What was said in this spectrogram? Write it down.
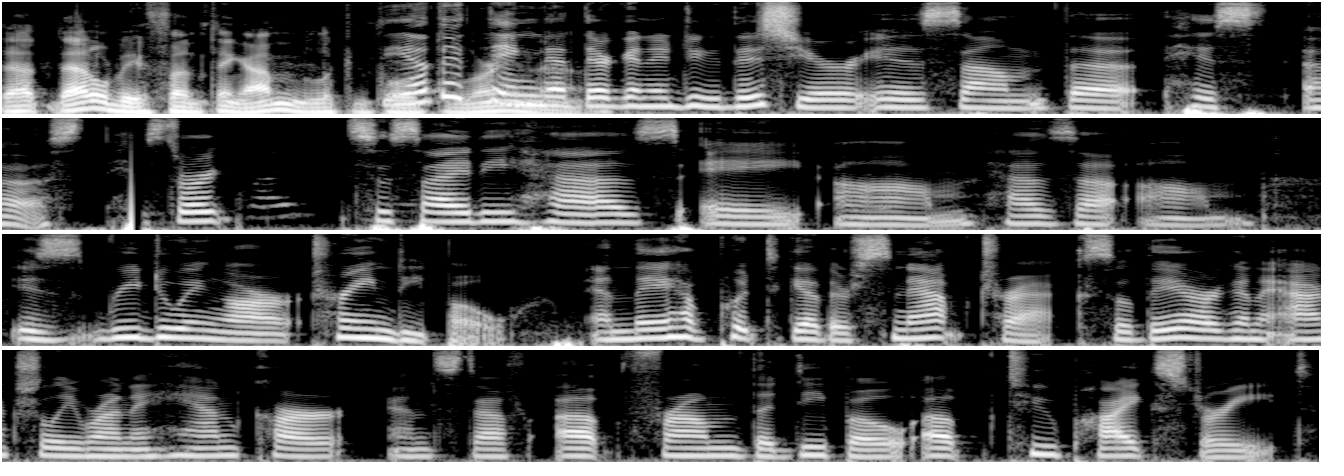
that that'll be a fun thing. I'm looking The forward to other learning thing that that. they're going to do this year is um, the his, uh, historic society has a um, has a um, is redoing our train depot. And they have put together snap tracks, so they are going to actually run a hand cart and stuff up from the depot up to Pike Street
